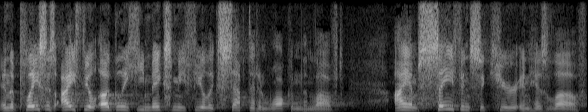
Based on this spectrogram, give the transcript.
In the places I feel ugly, He makes me feel accepted and welcomed and loved. I am safe and secure in His love.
